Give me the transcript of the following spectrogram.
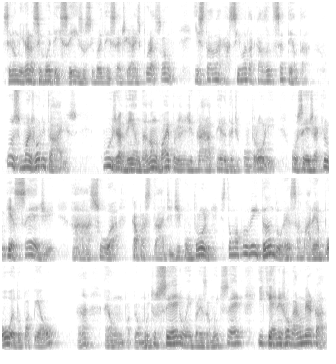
se não me engano, a 56 ou 57 reais por ação, e está acima da casa de 70. Os majoritários, cuja venda não vai prejudicar a perda de controle, ou seja, aquilo que excede a sua capacidade de controle, estão aproveitando essa maré boa do papel. Né? É um papel muito sério, uma empresa muito séria, e querem jogar no mercado.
